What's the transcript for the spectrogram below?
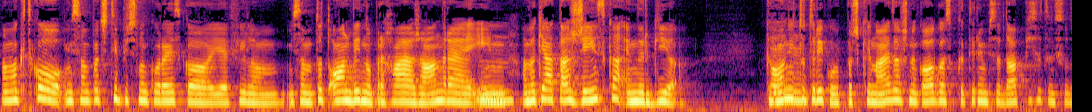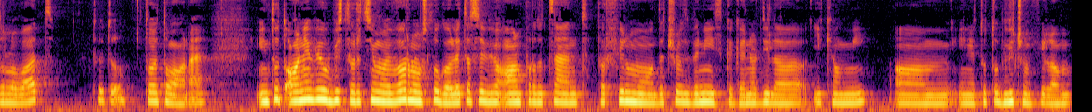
ampak tako, mislim, pač tipično korejsko je film. Mislim, tudi on vedno prehaja žanre. In, mm. Ampak ja, ta ženska energija. Ker mm -hmm. on je tudi rekel, pač, ker najdeš nekoga, s katerim se da pisati in sodelovati, To je to. to je to. Ne? In tudi on je bil v bistvu, recimo, vrnil uslugo. Letos je bil on producent pri filmu The Truth Beneath, ki ga je naredila Ike Me um, in je tudi odličen film.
